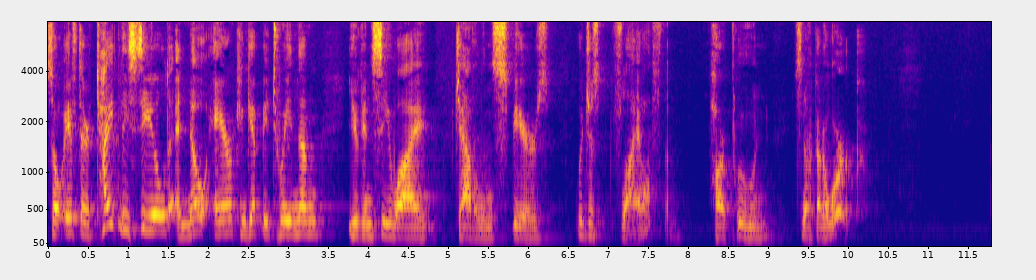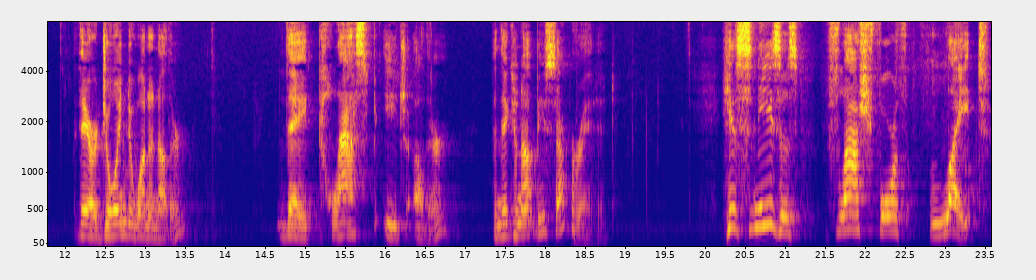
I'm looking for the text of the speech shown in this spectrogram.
So if they're tightly sealed and no air can get between them, you can see why javelins, spears would just fly off them. Harpoon, it's not going to work. They are joined to one another, they clasp each other, and they cannot be separated. His sneezes flash forth light,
